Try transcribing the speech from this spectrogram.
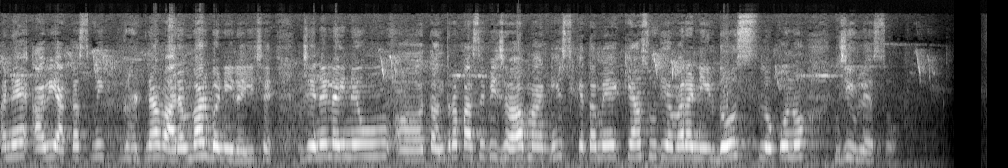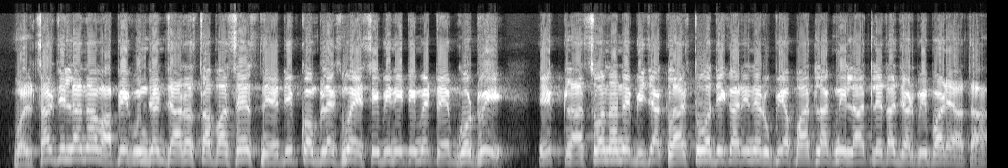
અને આવી આકસ્મિક ઘટના વારંવાર બની રહી છે. જેને લઈને હું તંત્ર પાસે બી જવાબ માગીશ કે તમે ક્યાં સુધી અમારા નિર્દોષ લોકોનો જીવ લેશો. વલસાડ જિલ્લાના વાપી ગુંજન ચાર રસ્તા પાસે સ્નેહદીપ કોમ્પ્લેક્સમાં એસીબીની ટીમે ટ્રેપ ગોઠવી એક ક્લાસ વન અને બીજા ક્લાસ ટુ અધિકારીને રૂપિયા પાંચ લાખની લાંચ લેતા ઝડપી પાડ્યા હતા.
